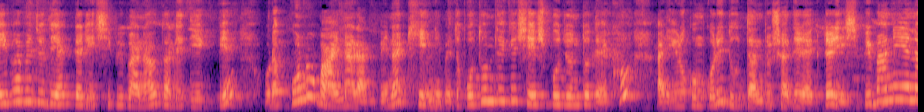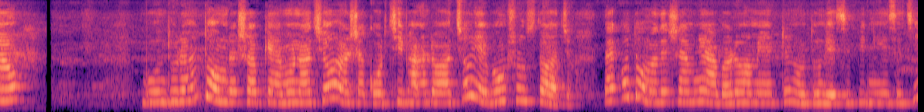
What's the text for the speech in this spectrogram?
এইভাবে যদি একটা রেসিপি বানাও, তাহলে দেখবে ওরা কোনো বায়না রাখবে না, খেয়ে নেবে। তো প্রথম থেকে শেষ পর্যন্ত দেখো আর এরকম করে দুর্দান্ত স্বাদের একটা রেসিপি বানিয়ে নাও। বন্ধুরা, তোমরা সব কেমন আছো? আশা করছি ভালো আছো এবং সুস্থ আছো। দেখো, তোমাদের সামনে আবারও আমি একটা নতুন রেসিপি নিয়ে এসেছি।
